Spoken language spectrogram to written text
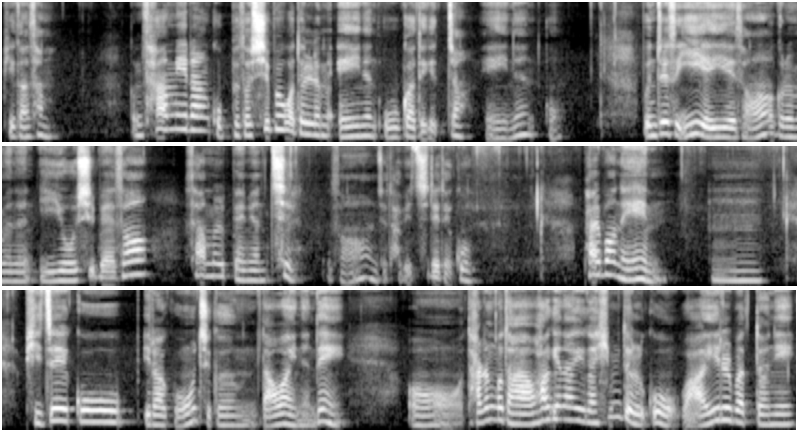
b가 3. 그럼 3이랑 곱해서 15가 되려면 a는 5가 되겠죠? a는 5. 문제에서 2a에서 그러면은 2, 5, 10에서 3을 빼면 7. 그래서 이제 답이 7이 되고 8번에 음, 비제곱이라고 지금 나와 있는데 어, 다른 거 다 확인하기가 힘들고 y를 봤더니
